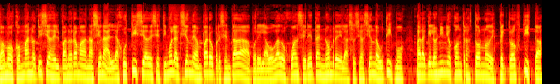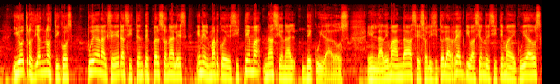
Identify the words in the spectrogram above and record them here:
Vamos con más noticias del panorama nacional. La justicia desestimó la acción de amparo presentada por el abogado Juan Cereta en nombre de la Asociación de Autismo para que los niños con trastorno de espectro autista y otros diagnósticos puedan acceder a asistentes personales en el marco del Sistema Nacional de Cuidados. En la demanda se solicitó la reactivación del sistema de cuidados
